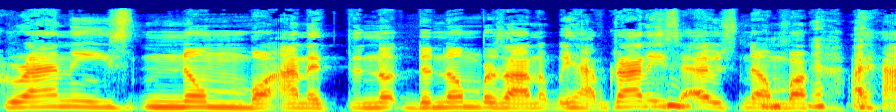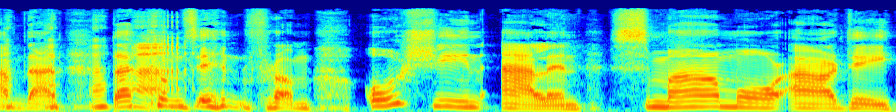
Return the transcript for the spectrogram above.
Granny's number and it the, the numbers on it. We have Granny's house number. I have that. That comes in from Oshin Allen, Smarmore RD.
